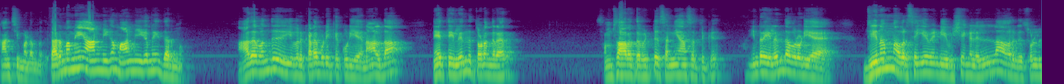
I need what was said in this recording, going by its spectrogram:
காஞ்சி மடம் அது. தர்மமே ஆன்மீகம் ஆன்மீகமே தர்மம். அதை வந்து இவர் கடைபிடிக்கக்கூடிய நாள் தான் நேத்தையிலேருந்து தொடங்குறார். சம்சாரத்தை விட்டு சந்நியாசத்துக்கு. இன்றையிலிருந்து அவருடைய தினம் அவர் செய்ய வேண்டிய விஷயங்கள் எல்லாம் அவருக்கு சொல்லி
